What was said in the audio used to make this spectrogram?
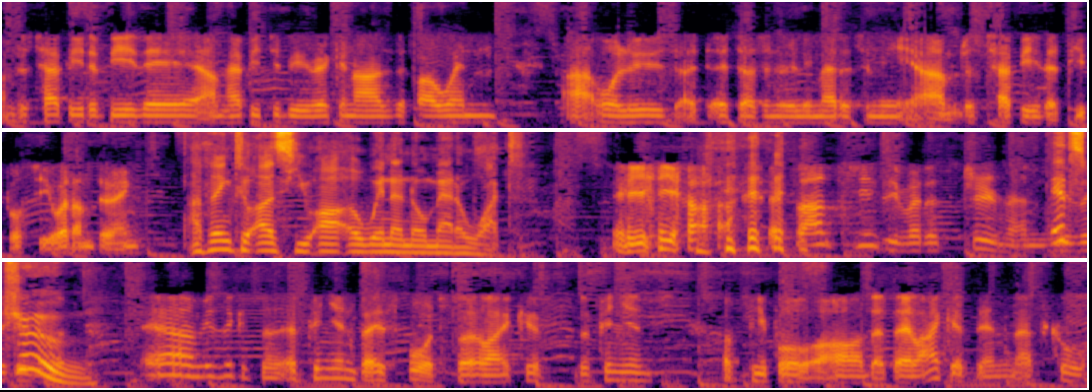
I'm just happy to be there. I'm happy to be recognized if I win uh, or lose. It, it, doesn't really matter to me. I'm just happy that people see what I'm doing. I think to us, you are a winner no matter what. yeah, it sounds cheesy, but it's true, man. It's music true. Is, yeah, music is an opinion-based sport. So, like, if the opinions of people are that they like it, then that's cool.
